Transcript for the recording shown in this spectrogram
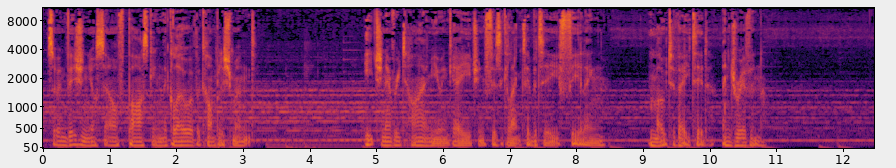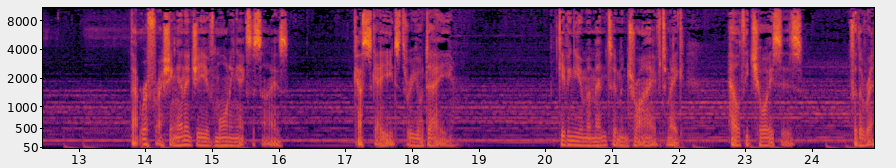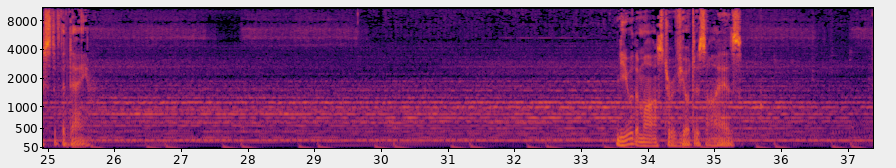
So envision yourself basking in the glow of accomplishment each and every time you engage in physical activity, feeling motivated and driven. That refreshing energy of morning exercise cascades through your day, giving you momentum and drive to make healthy choices for the rest of the day. You are the master of your desires,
